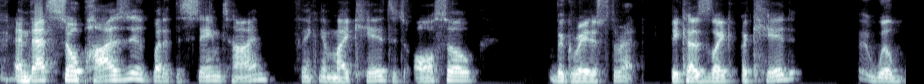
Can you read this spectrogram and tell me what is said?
Mm-hmm. And that's so positive, but at the same time, thinking of my kids, it's also the greatest threat because like a kid will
